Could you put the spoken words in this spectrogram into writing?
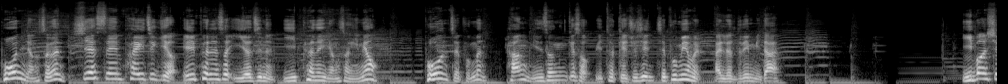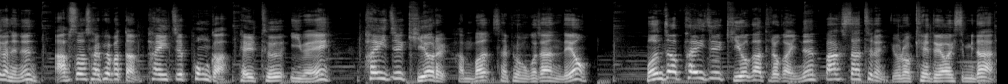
본 영상은 CSM 파이즈 기어 1편에서 이어지는 2편의 영상이며 본 제품은 강민성님께서 위탁해주신 제품임을 알려드립니다. 이번 시간에는 앞서 살펴봤던 파이즈 폰과 벨트 이외에 파이즈 기어를 한번 살펴보고자 하는데요. 먼저 파이즈 기어가 들어가 있는 박스 아트는 이렇게 되어 있습니다.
